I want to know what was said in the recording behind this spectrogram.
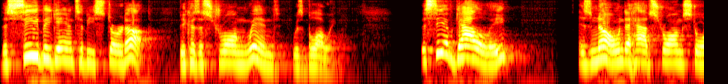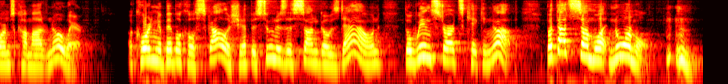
The sea began to be stirred up because a strong wind was blowing. The Sea of Galilee is known to have strong storms come out of nowhere. According to biblical scholarship, as soon as the sun goes down, the wind starts kicking up. But that's somewhat normal.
